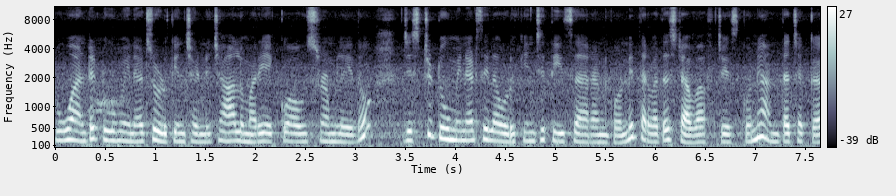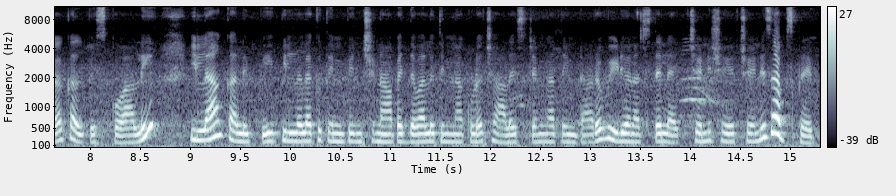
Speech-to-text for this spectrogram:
టూ అంటే టూ మినిట్స్ ఉడికించండి. చాలు మరి ఎక్కువ అవసరం లేదు. జస్ట్ టూ మినిట్స్ ఇలా ఉడికించి తీసారనుకోండి తర్వాత స్టవ్ ఆఫ్ చేసుకొని అంతా చక్కగా కలిపేసుకోవాలి. ఇలా కలిపి పిల్లలకు తినిపించిన పెద్దవాళ్ళు తిన్నా కూడా చాలా ఇష్టంగా తింటారు. వీడియో నచ్చితే లైక్ చేయండి షేర్ చేయండి సబ్స్క్రైబ్.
